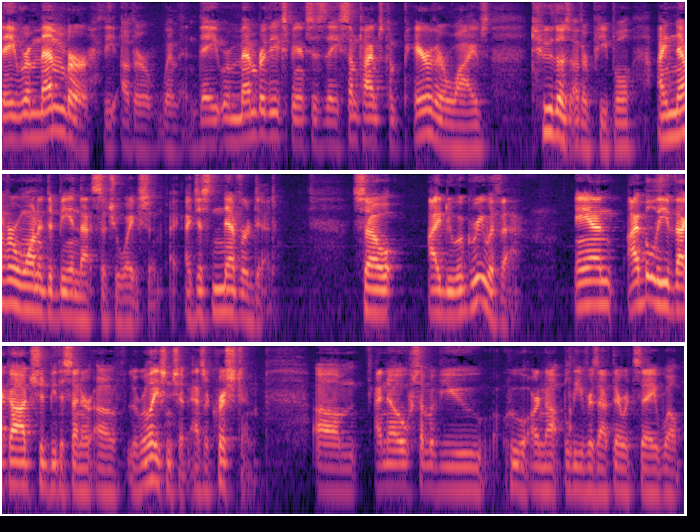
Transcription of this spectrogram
They remember the other women. They remember the experiences. They sometimes compare their wives to those other people. I never wanted to be in that situation. I, I just never did. So I do agree with that. And I believe that God should be the center of the relationship as a Christian. Um, I know some of you who are not believers out there would say, well,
